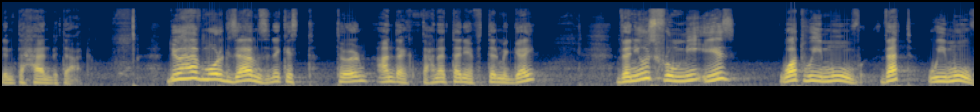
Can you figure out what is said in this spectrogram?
الامتحان بتاعك do you have more exams next term عندك امتحانات تانية في الترم الجاي the news from me is what we move that we move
